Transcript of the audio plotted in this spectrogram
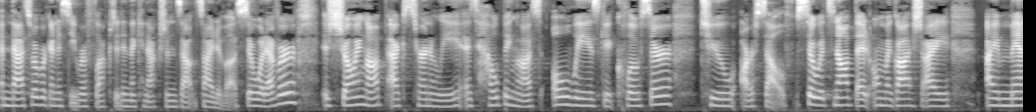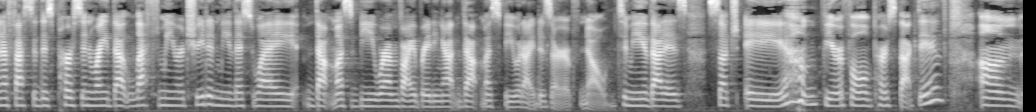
And that's what we're going to see reflected in the connections outside of us. So whatever is showing up externally is helping us always get closer to ourself. So it's not that, oh my gosh, I I manifested this person, right, that left me or treated me this way, that must be where I'm vibrating at. That must be what I deserve. No, to me, that is such a fearful perspective. Um,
